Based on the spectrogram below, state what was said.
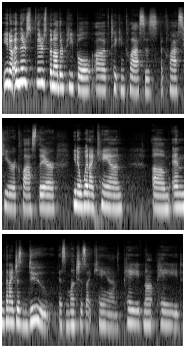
you know, and there's there's been other people. Uh, I've taken classes, a class here, a class there. You know, when I can, um, and then I just do as much as I can, paid, not paid.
